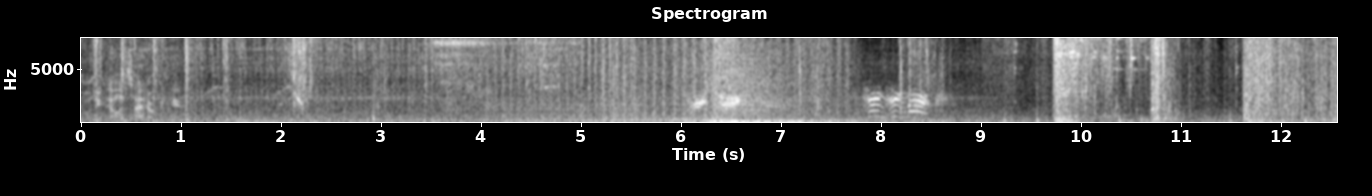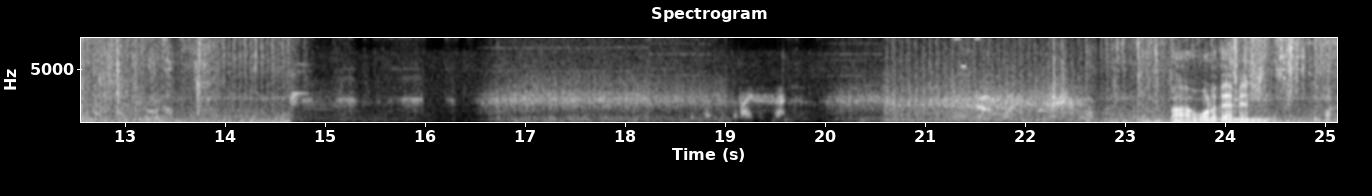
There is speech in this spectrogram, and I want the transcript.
I'm gonna go inside over here. one of them in uh,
